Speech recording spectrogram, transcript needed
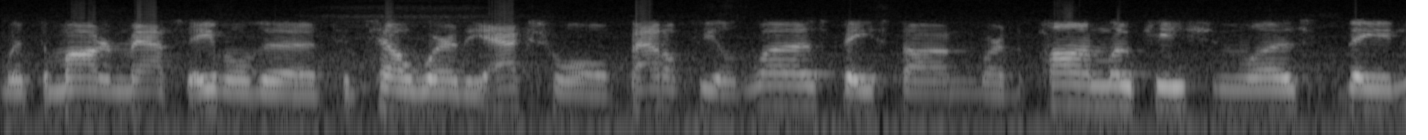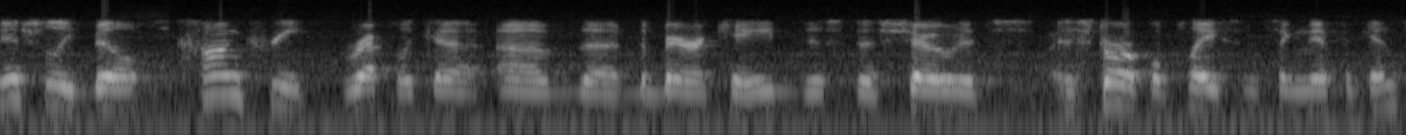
with the modern maps able to, to tell where the actual battlefield was based on where the pond location was. They initially built concrete replica of the, the barricade just to show its historical place and significance.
